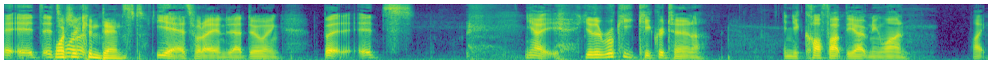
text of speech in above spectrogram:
It, it, it's Watch it condensed. Yeah, that's what I ended up doing. But it's you know, you're the rookie kick returner and you cough up the opening one. Like,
